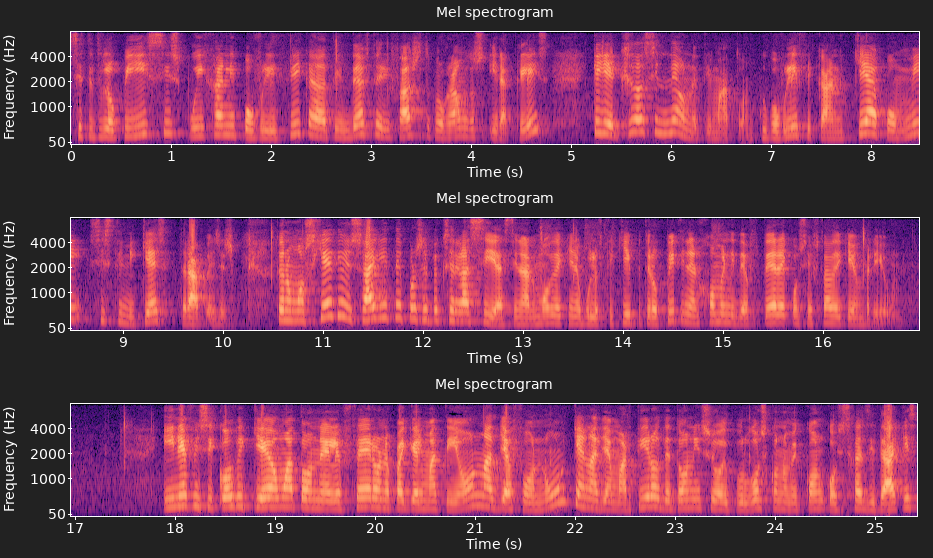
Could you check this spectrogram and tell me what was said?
σε τιτλοποιήσεις που είχαν υποβληθεί κατά την δεύτερη φάση του προγράμματος Ηρακλής και για εξέταση νέων αιτημάτων που υποβλήθηκαν και από μη συστημικές τράπεζες. Το νομοσχέδιο εισάγεται προς επεξεργασία στην αρμόδια Κοινοβουλευτική Επιτροπή την ερχόμενη Δευτέρα 27 Δεκεμβρίου. Είναι φυσικό δικαίωμα των ελευθέρων επαγγελματιών να διαφωνούν και να διαμαρτύρονται, τόνισε ο Υπουργός Οικονομικών Κωσή Χατζηδάκης,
